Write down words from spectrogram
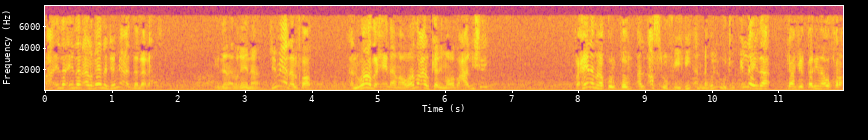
مع إذا إذا ألغينا جميع الدلالات. إذا ألغينا جميع الألفاظ. الواضح حينما وضع الكلمة وضعها لشيء. فحينما يقول قم الأصل فيه أنه الوجوب إلا إذا كان في قرينة أخرى.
